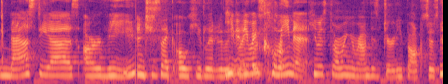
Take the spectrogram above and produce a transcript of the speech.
nasty ass RV. and she's like, oh, he literally He didn't like, even clean it. He was throwing around his dirty boxers in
